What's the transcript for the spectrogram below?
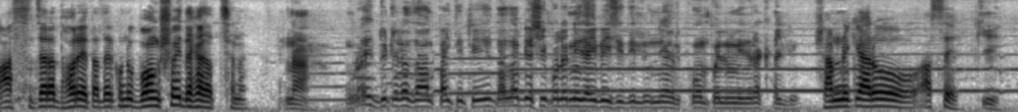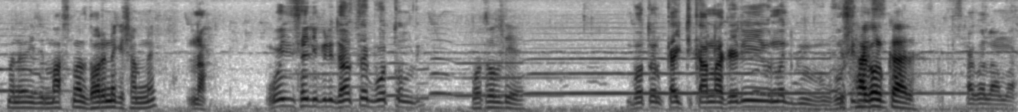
মাছ যারা ধরে তাদের কোনো বংশই দেখা যাচ্ছে না। না ওরা এই দুটোটা জাল পাইতেছি। দাদা বেশি পড়লে নিজেই বেশি দিল নিয়ে কম পড়লে নিজেরা খাইল। সামনে কি আরও আছে? কি? মানে ওই যে মাছ মাছ ধরে নাকি সামনে? না ওই ছেলেপিলি ধরছে বোতল দিয়ে। বোতল দিয়ে? বোতল কাইটি কানা করি ওর মধ্যে ছাগল কার? ছাগল আমার।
